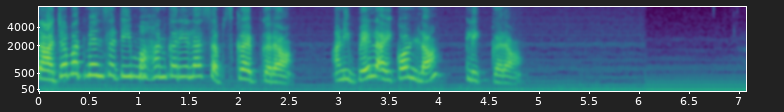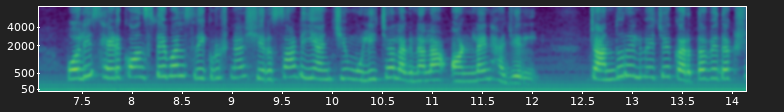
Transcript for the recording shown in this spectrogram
ताज्या बातम्यांसाठी महान करेला सबस्क्राईब करा आणि बेल आयकॉनला क्लिक करा. Police head constable Shrikrishna Shirsat यांची मुलीच्या लग्नाला ऑनलाईन हजेरी. चांदूर रेल्वेचे कर्तव्यदक्ष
